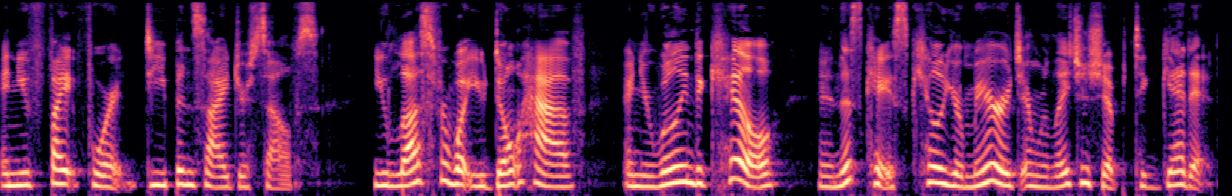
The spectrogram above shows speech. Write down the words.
and you fight for it deep inside yourselves. You lust for what you don't have and you're willing to kill, and in this case, kill your marriage and relationship to get it.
